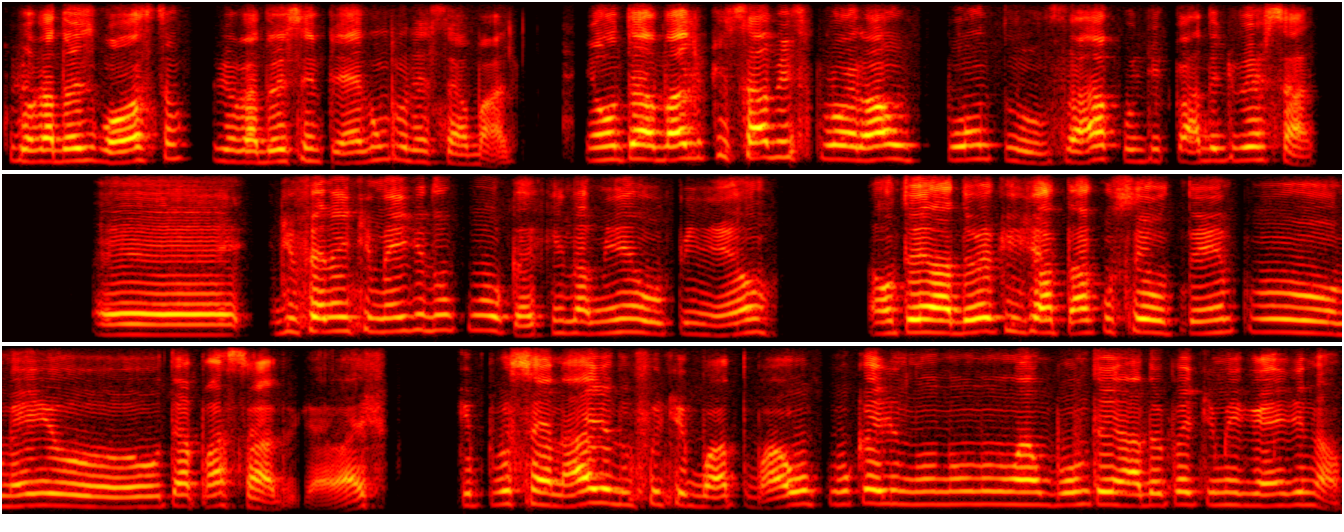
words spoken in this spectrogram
que os jogadores gostam, os jogadores se entregam por esse trabalho. É um trabalho que sabe explorar o ponto fraco de cada adversário. É, diferentemente do Cuca, que na minha opinião é um treinador que já está com o seu tempo meio ultrapassado. Já. Eu acho que para o cenário do futebol atual, o Cuca não, não, não é um bom treinador para time grande, não.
